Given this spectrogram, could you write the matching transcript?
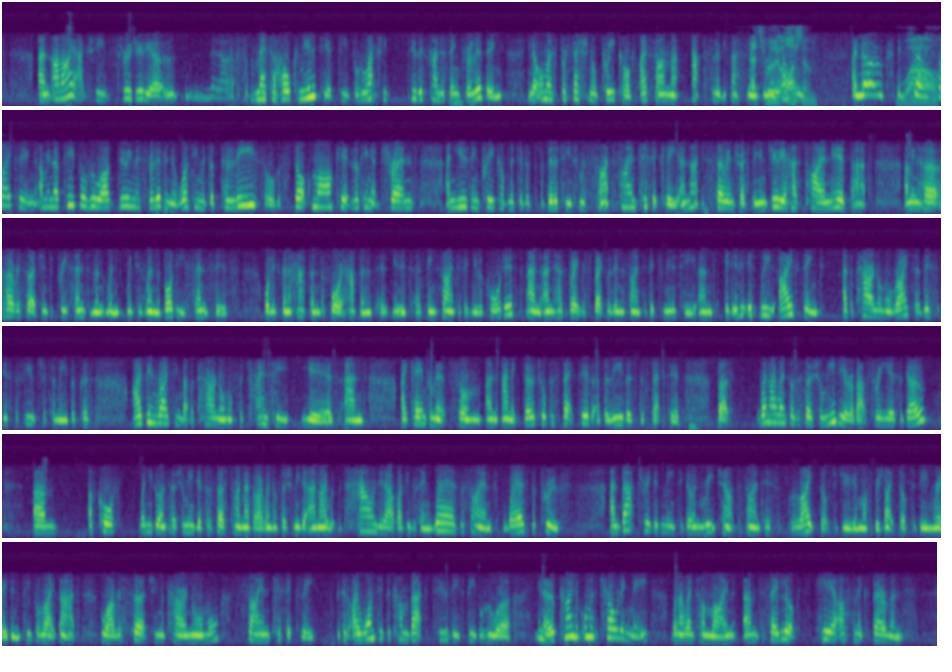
And, and I actually, through Julia, uh, met a whole community of people who actually do this kind of thing for a living. You know, almost professional precogs. I found that absolutely fascinating. That's really awesome. I know. It's wow. so exciting. I mean, there are people who are doing this for a living. You're working with the police or the stock market, looking at trends and using precognitive abilities from a sci- scientifically, and that is so interesting. And Julia has pioneered that. I mean, her, her research into presentiment, which is when the body senses what is going to happen before it happens, it, it has been scientifically recorded and, and has great respect within the scientific community. And it, it, we, I think, as a paranormal writer, this is the future for me because I've been writing about the paranormal for 20 years and I came from it from an anecdotal perspective, a believer's perspective. But when I went onto social media about three years ago, um, of course, when you go on social media, for the first time ever, I went on social media and I was hounded out by people saying, Where's the science? Where's the proof? And that triggered me to go and reach out to scientists like Dr. Julia Mossbridge, like Dr. Dean Radin, people like that who are researching the paranormal scientifically because I wanted to come back to these people who were, you know, kind of almost trolling me when I went online um, to say, look, here are some experiments,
